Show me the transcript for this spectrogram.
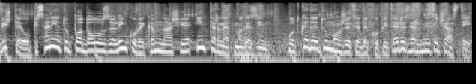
Вижте описанието по-долу за линкове към нашия интернет магазин, откъдето можете да купите резервните части.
